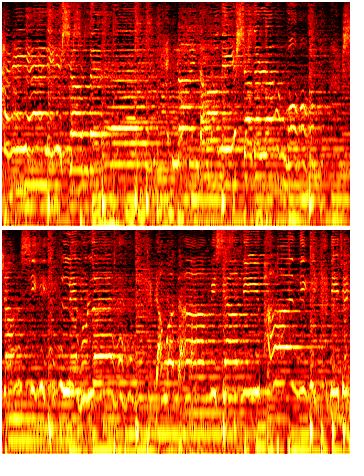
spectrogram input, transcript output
黑夜里伤悲？难道你舍得让我伤心流泪？让我等你想你盼你，你却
